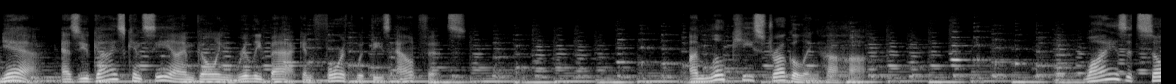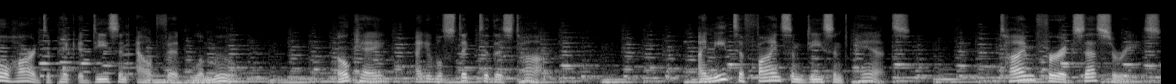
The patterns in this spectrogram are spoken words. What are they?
Yeah, as you guys can see I am going really back and forth with these outfits. I'm low-key struggling haha. Why is it so hard to pick a decent outfit, Lamu? Okay, I will stick to this top. I need to find some decent pants. Time for accessories.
